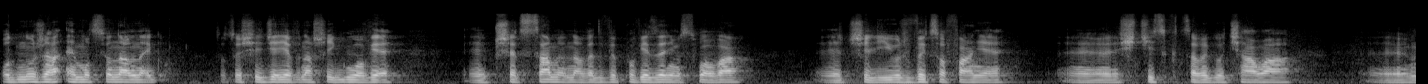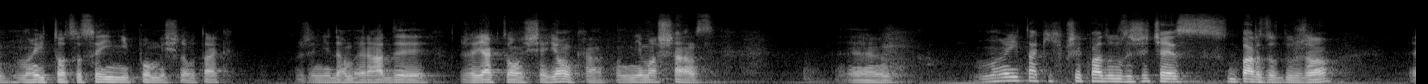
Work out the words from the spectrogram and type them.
podnóża emocjonalnego. To, co się dzieje w naszej głowie y, przed samym nawet wypowiedzeniem słowa, y, czyli już wycofanie, y, ścisk całego ciała, no i to, co sobie inni pomyślą, tak? Że nie damy rady, że jak to on się jąka, on nie ma szans. No i takich przykładów z życia jest bardzo dużo. Yy,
